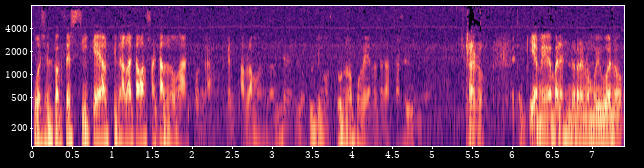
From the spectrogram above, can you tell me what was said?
pues entonces sí que al final acabas sacando más, porque hablamos de los últimos turnos porque ya no te gastas el dinero. Claro. Y a mí me parece un terreno muy bueno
